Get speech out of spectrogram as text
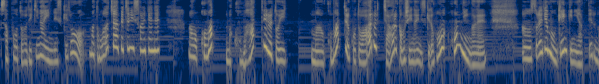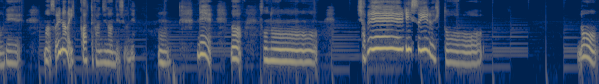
サポートはできないんですけど、まあ友達は別にそれでね、まあ困っ、まあ困ってると言まあ困ってることはあるっちゃあるかもしれないんですけど、本人がね、あの、それでも元気にやってるので、まあそれならいっかって感じなんですよね。うん。で、まあ、その、喋りすぎる人の、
